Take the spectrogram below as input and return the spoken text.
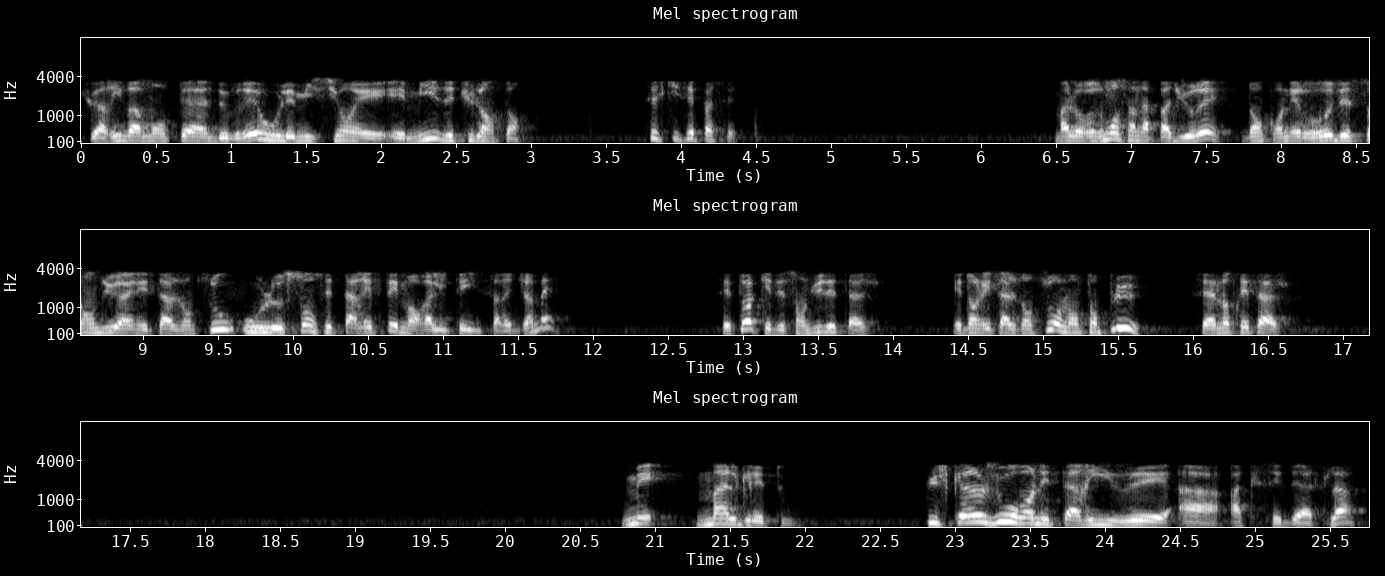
tu arrives à monter à un degré où l'émission est, mise et tu l'entends. C'est ce qui s'est passé. Malheureusement, ça n'a pas duré. Donc on est redescendu à un étage en dessous où le son s'est arrêté, mais en réalité, il ne s'arrête jamais. C'est toi qui es descendu d'étage. Et dans l'étage d'en dessous, on n'entend plus. C'est un autre étage. Mais malgré tout, puisqu'un jour on est arrivé à accéder à cela,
